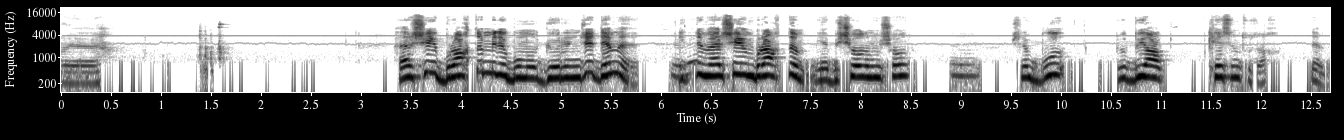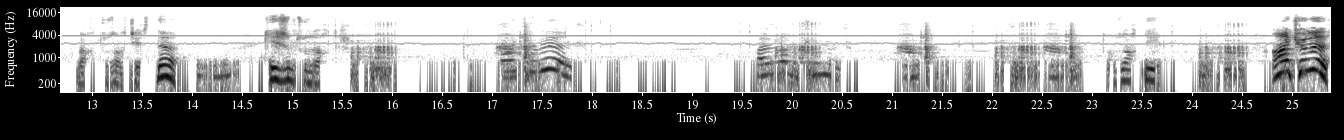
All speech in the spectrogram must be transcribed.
Ee, her şeyi bıraktım bir de bunu görünce değil mi? Gittim her şeyimi bıraktım. Ya bir şey olmuş ol. Şimdi bu, bu bir alt kesin tuzak. Değil mi? Bak tuzak chest değil mi? Kesin tuzaktır. Ay kömür. Hayvan kömür. Tuzak değil. Aa kömür.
